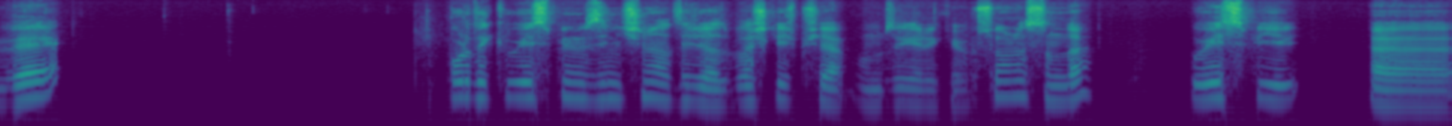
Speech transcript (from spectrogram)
Ve buradaki USB'mizin içine atacağız. Başka hiçbir şey yapmamıza gerek yok. Sonrasında USB e,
